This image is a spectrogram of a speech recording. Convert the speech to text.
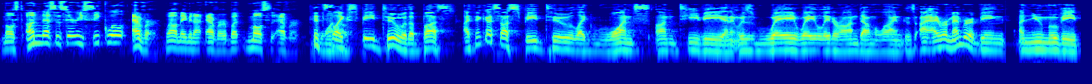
most unnecessary sequel ever. Well, maybe not ever, but most ever. It's One like Speed 2 with a bus. I think I saw Speed 2 like once on TV and it was way, way later on down the line because I, I remember it being a new movie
